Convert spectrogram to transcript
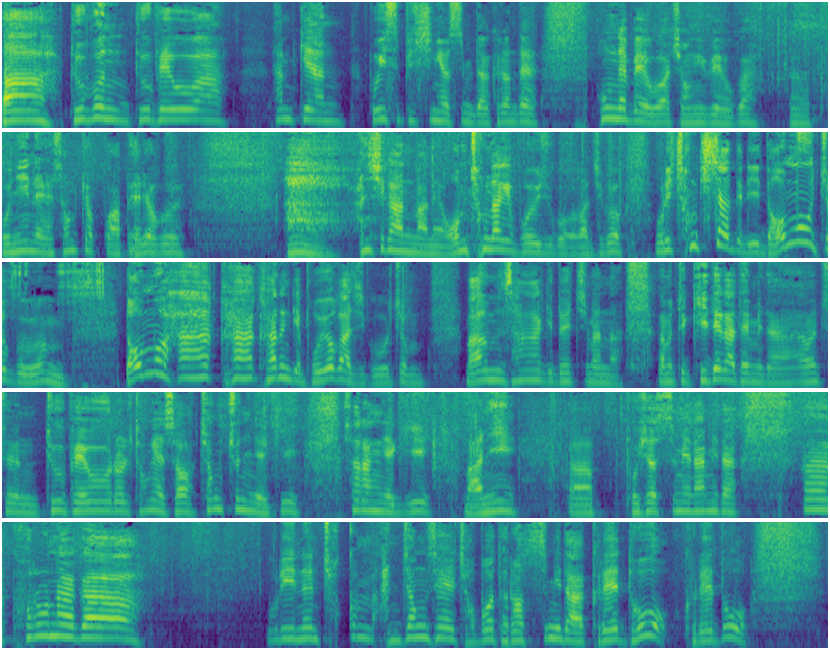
아, 두 분, 두 배우와 함께한 보이스피싱이었습니다. 그런데 홍래 배우와 정희 배우가 그 본인의 성격과 매력을 아, 한 시간 만에 엄청나게 보여주고 가지고 우리 청취자들이 너무 조금 너무 하악하악 하는 게 보여가지고 좀 마음 상하기도 했지만 아무튼 기대가 됩니다. 아무튼 두 배우를 통해서 청춘 얘기, 사랑 얘기 많이 아, 보셨으면 합니다. 아, 코로나가 우리는 조금 안정세에 접어들었습니다. 그래도 그래도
